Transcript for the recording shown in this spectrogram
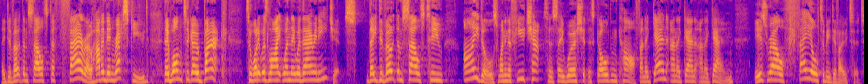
They devote themselves to Pharaoh. Having been rescued, they want to go back to what it was like when they were there in Egypt. They devote themselves to idols when in a few chapters they worship this golden calf. And again and again and again, Israel failed to be devoted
